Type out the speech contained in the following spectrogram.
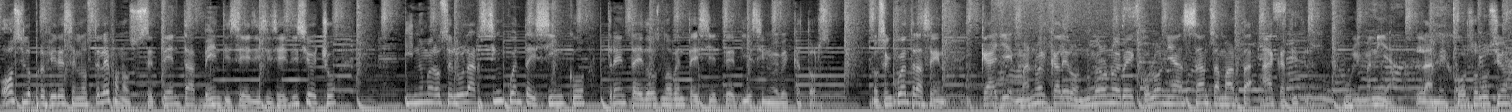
o si lo prefieres en los teléfonos 70 26 16 18 y número celular 55 32 97 19 14. Nos encuentras en calle Manuel Calero número 9, Colonia Santa Marta, Acatitla. Publimanía, la mejor solución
